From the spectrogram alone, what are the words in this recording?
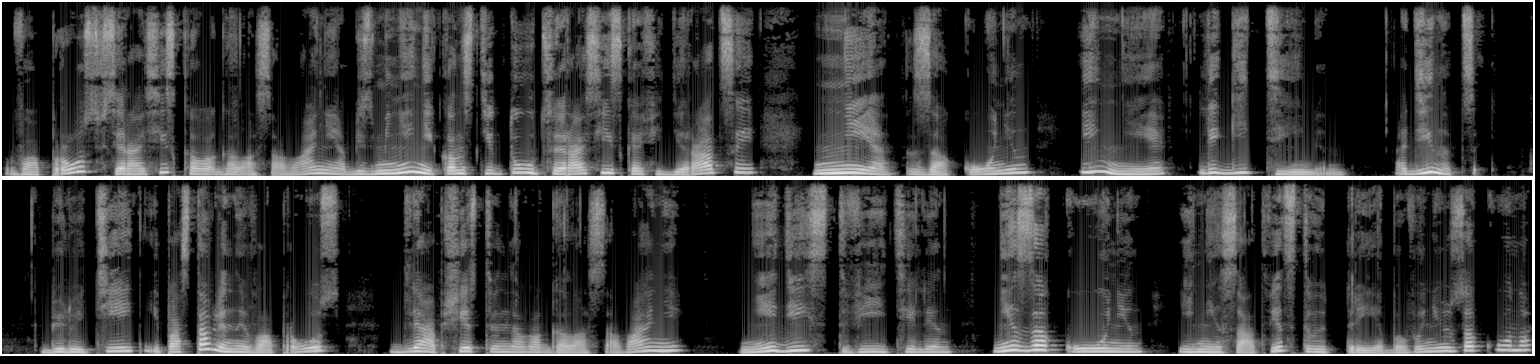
Вопрос всероссийского голосования об изменении Конституции Российской Федерации незаконен и нелегитимен. 11. Бюллетень и поставленный вопрос для общественного голосования недействителен, незаконен и не соответствует требованию закона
